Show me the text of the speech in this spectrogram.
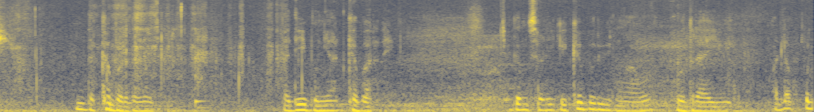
شي د کبر د وجه په دې بنیاد کبر دی چې کوم سړی کې کبر وي نو هغه خودرایي وي مطلب خپل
